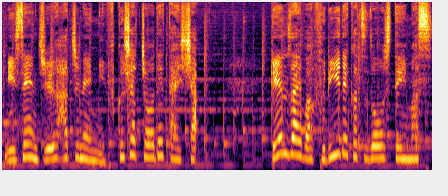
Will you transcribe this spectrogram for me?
2018年に副社長で退社。現在はフリーで活動しています。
